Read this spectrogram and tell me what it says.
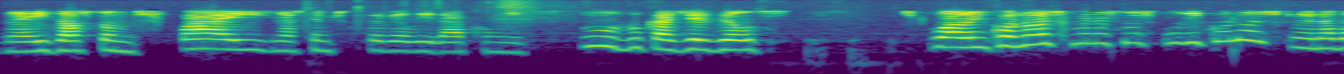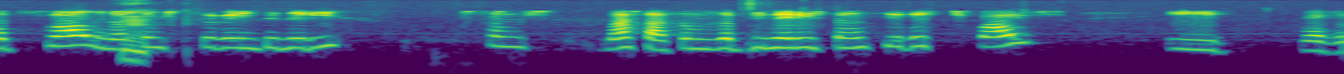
não é, a exaustão dos pais. Nós temos que saber lidar com isso tudo, que às vezes eles explodem connosco, mas não estão a explodir connosco. Não é nada pessoal e nós Hum. temos que saber entender isso. Somos, lá está, somos a primeira instância destes pais e pode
